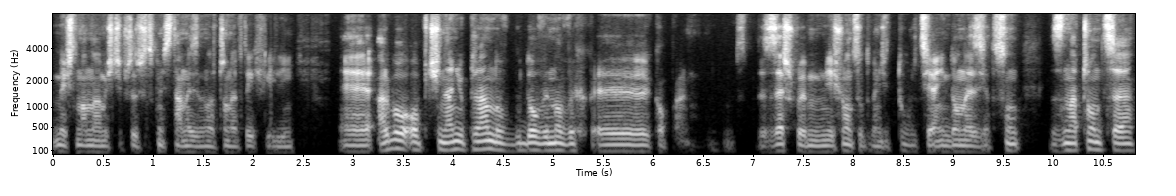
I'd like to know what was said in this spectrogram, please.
myśl, mam na myśli przede wszystkim Stany Zjednoczone w tej chwili, albo o obcinaniu planów budowy nowych e, kopalń. W zeszłym miesiącu to będzie Turcja, Indonezja. To są znaczące,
